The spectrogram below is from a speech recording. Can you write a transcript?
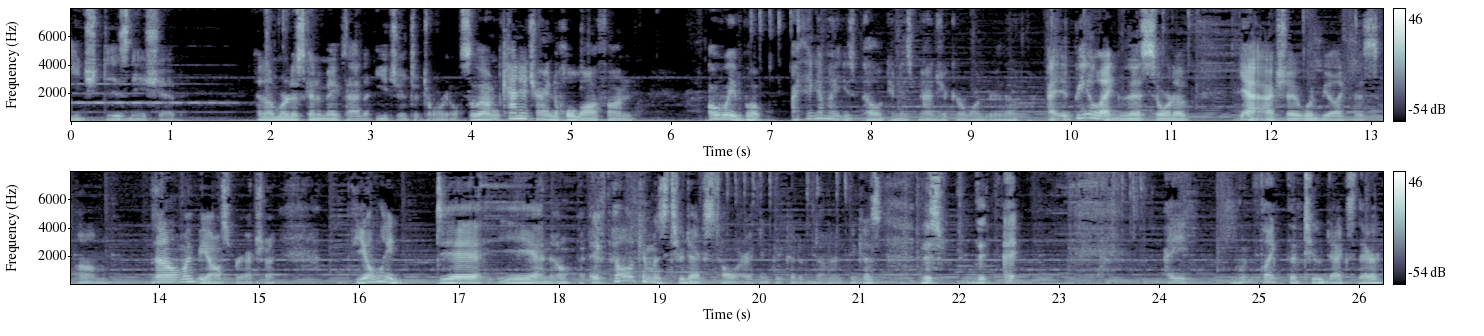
each Disney ship. And then we're just gonna make that each a tutorial. So I'm kinda trying to hold off on... Oh wait, but I think I might use Pelican as Magic or Wonder though. I, it'd be like this, sort of. Yeah, actually it would be like this. Um, No, it might be Osprey actually. The only did yeah, no. If Pelican was two decks taller, I think we could have done it because this, the, I, I would like the two decks there,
